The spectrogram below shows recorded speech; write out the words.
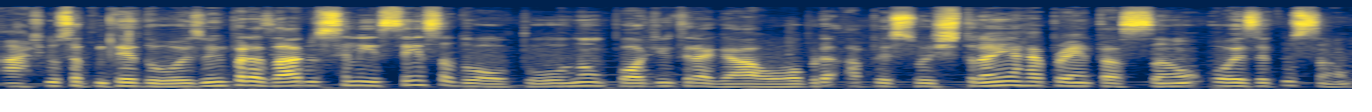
Artigo 72. O empresário sem licença do autor não pode entregar a obra a pessoa estranha à representação ou execução.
